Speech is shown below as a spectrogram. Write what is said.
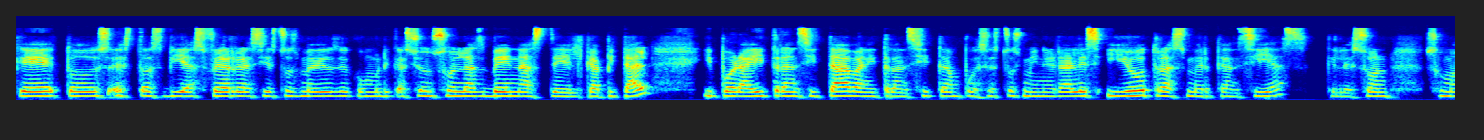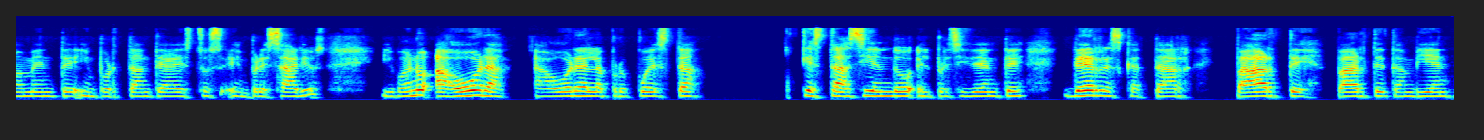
que todas estas vías férreas y estos medios de comunicación son las venas del capital y por ahí transitaban y transitan pues estos minerales y otras mercancías que les son sumamente importantes a estos empresarios. Y bueno, ahora, ahora la propuesta que está haciendo el presidente de rescatar parte, parte también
